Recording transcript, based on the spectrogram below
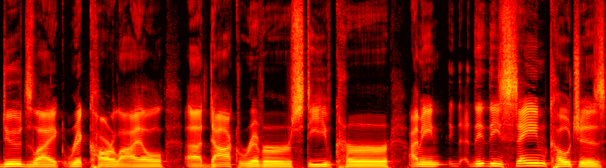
dudes like Rick Carlisle, uh, Doc Rivers, Steve Kerr. I mean, th- these same coaches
